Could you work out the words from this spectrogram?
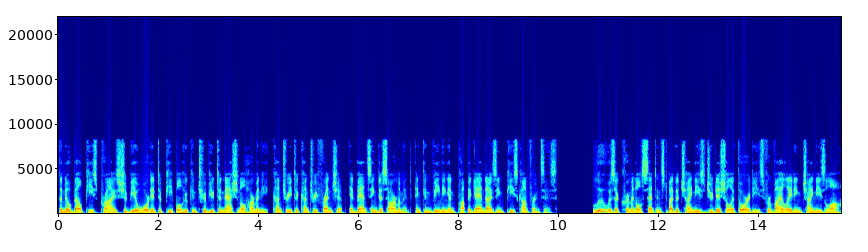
The Nobel Peace Prize should be awarded to people who contribute to national harmony, country-to-country -country friendship, advancing disarmament, and convening and propagandizing peace conferences. Liu was a criminal sentenced by the Chinese judicial authorities for violating Chinese law.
